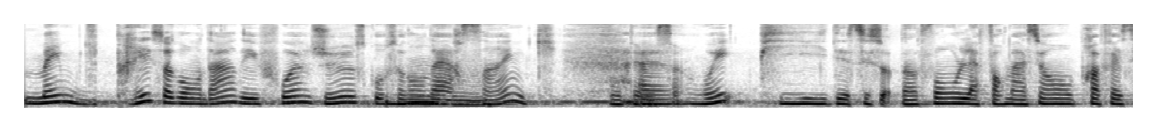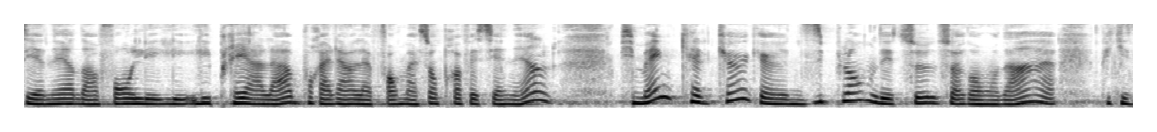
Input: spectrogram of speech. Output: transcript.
même du pré-secondaire, des fois, jusqu'au secondaire 5. Intéressant. Euh, oui, puis c'est ça. Dans le fond, la formation professionnelle, dans le fond, les, les- les préalables pour aller à la formation professionnelle. Puis même quelqu'un qui a un diplôme d'études secondaires, puis qui se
